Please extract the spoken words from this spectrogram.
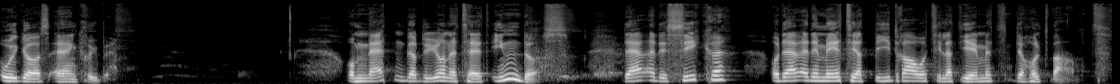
udgøres af en krybbe. Om natten bliver dyrene taget indendørs. Der er det sikre, og der er det med til at bidrage til at hjemmet bliver holdt varmt.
